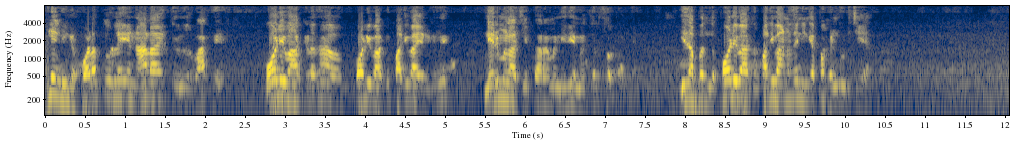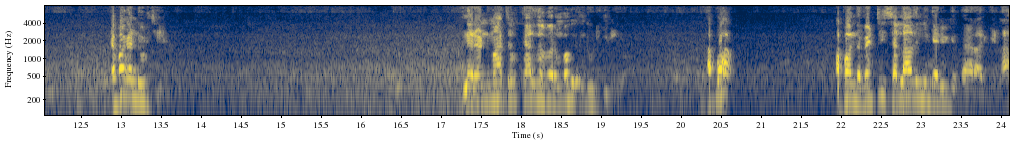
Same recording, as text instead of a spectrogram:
இல்ல நீங்க குளத்தூர்லயே நாலாயிரத்தி ஐநூறு வாக்கு? போலி வாக்குல தான் போலி வாக்கு பதிவாயிருக்குன்னு நிர்மலா சீதாராமன் நிதியமைச்சர் சொல்றாங்க. இது அப்ப இந்த போலி வாக்கு பதிவானதை நீங்க எப்ப கண்டுபிடிச்சீங்க? எப்ப கண்டுபிடிச்சீங்க? இன்னும் ரெண்டு மாசம் தேர்தல் வரும்போது கண்டுபிடிக்கிறீங்க. அப்போ அப்ப அந்த வெற்றி செல்லாதுன்னு நீங்க அறிவிக்க தயாரா இருக்கீங்களா?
